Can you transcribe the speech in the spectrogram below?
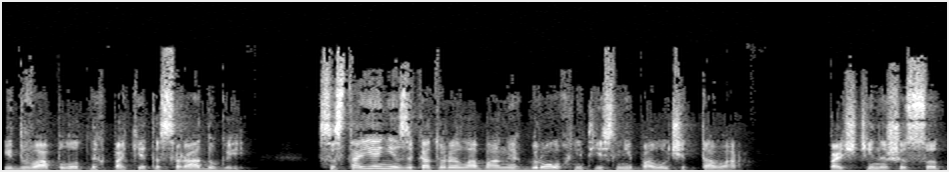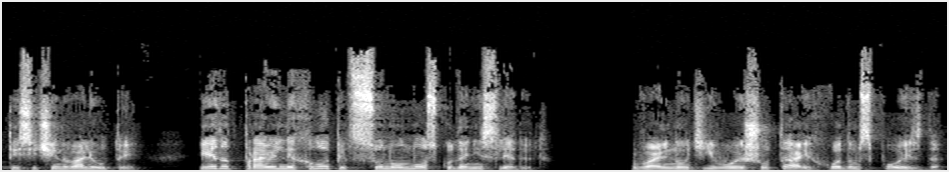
и два плотных пакета с радугой – состояние, за которое Лобан их грохнет, если не получит товар. Почти на 600 тысяч инвалюты. И этот правильный хлопец сунул нос куда не следует. Вальнуть его и шута, и ходом с поезда.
